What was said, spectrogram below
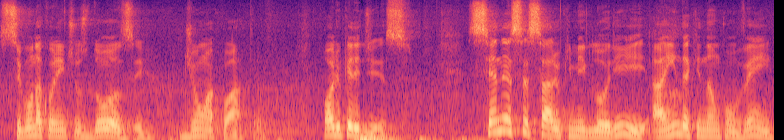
2 Coríntios 12, de 1 a 4. Olha o que ele diz. Se é necessário que me glorie, ainda que não convém,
